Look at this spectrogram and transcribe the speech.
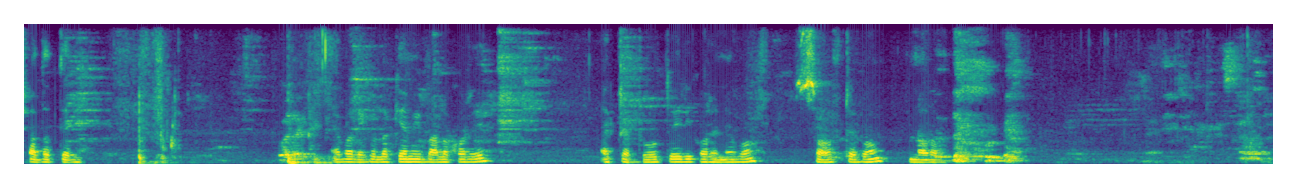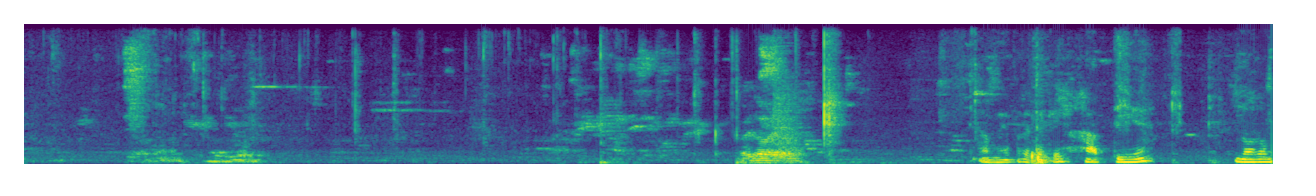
সাদা তেল। এবার এগুলোকে আমি ভালো করে একটা ডো তৈরি করে নেব, সফট এবং নরম। আমি এবার এটাকে হাত দিয়ে নরম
